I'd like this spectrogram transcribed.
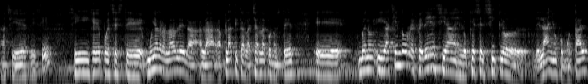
Así es, dice. ¿Sí? Sí, Inge, pues este, muy agradable la, la, plática, la charla con usted. Eh, bueno, y haciendo referencia en lo que es el ciclo del año como tal,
